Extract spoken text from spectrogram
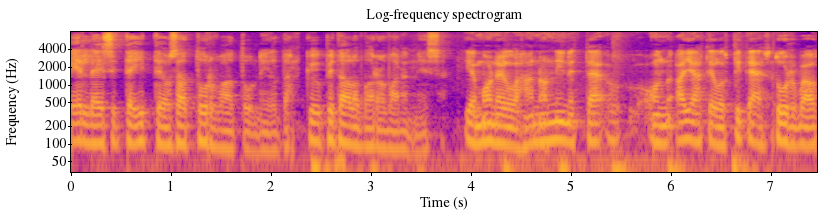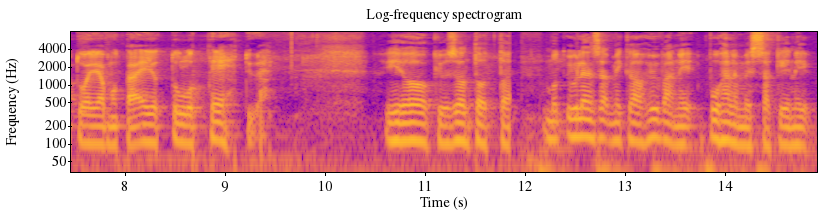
ellei sitten itse osaa turvautua niiltä. Kyllä pitää olla varovainen niissä. Ja monellahan on niin, että on ajatellut, että pitäisi turvautua, ja, mutta ei ole tullut tehtyä. Joo, kyllä se on totta. Mutta yleensä mikä on hyvä, niin puhelimissakin niin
